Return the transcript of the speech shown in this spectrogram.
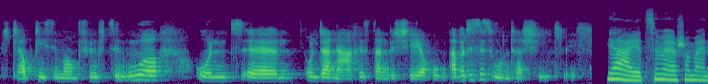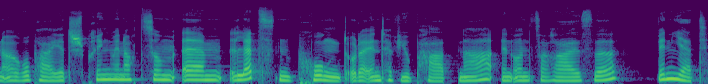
Ich glaube, die ist immer um 15 Uhr und, äh, und danach ist dann Bescherung. Aber das ist unterschiedlich. Ja, jetzt sind wir ja schon mal in Europa. Jetzt springen wir noch zum ähm, letzten Punkt oder Interviewpartner in unserer Reise. Vignette.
